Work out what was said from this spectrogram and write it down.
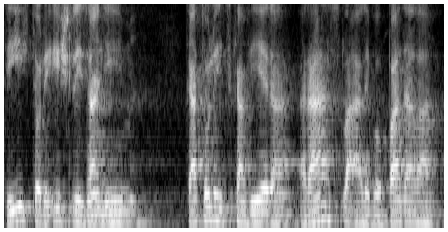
tých, ktorí išli za ním, katolícka viera rástla alebo padala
